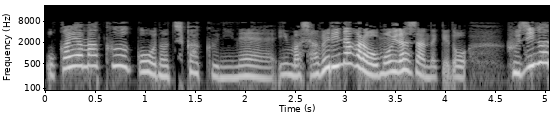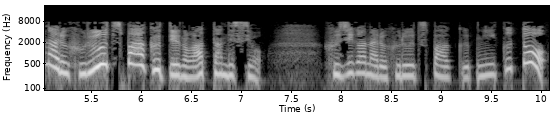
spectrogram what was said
岡山空港の近くにね、今喋りながら思い出したんだけど、富士ヶなるフルーツパークっていうのがあったんですよ。富士ヶなるフルーツパークに行くと、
